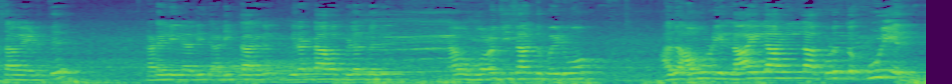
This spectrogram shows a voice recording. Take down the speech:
அசாவை எடுத்து கடலில் அடி அடித்தார்கள். இரண்டாக பிளந்தது. நாம முழஜிசாண்டு போயிடுவோம். அது அவங்களுடைய லாயிலா இல்லா கொடுத்த கூலி அது.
